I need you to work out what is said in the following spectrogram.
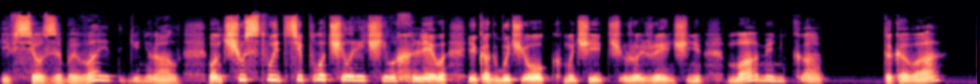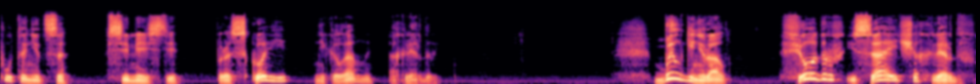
и все забывает генерал. Он чувствует тепло человечьего хлеба и, как бычок, мочит чужой женщине «Маменька!» Такова путаница в семействе Прасковьи Николаевны Ахвердовой. Был генерал Федор Исаевич Ахвердов.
